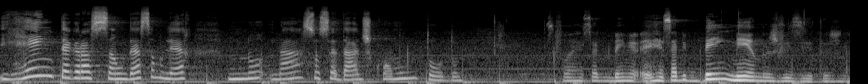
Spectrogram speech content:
e reintegração dessa mulher no, na sociedade como um todo. Você falou, recebe bem, recebe bem menos visitas, né?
